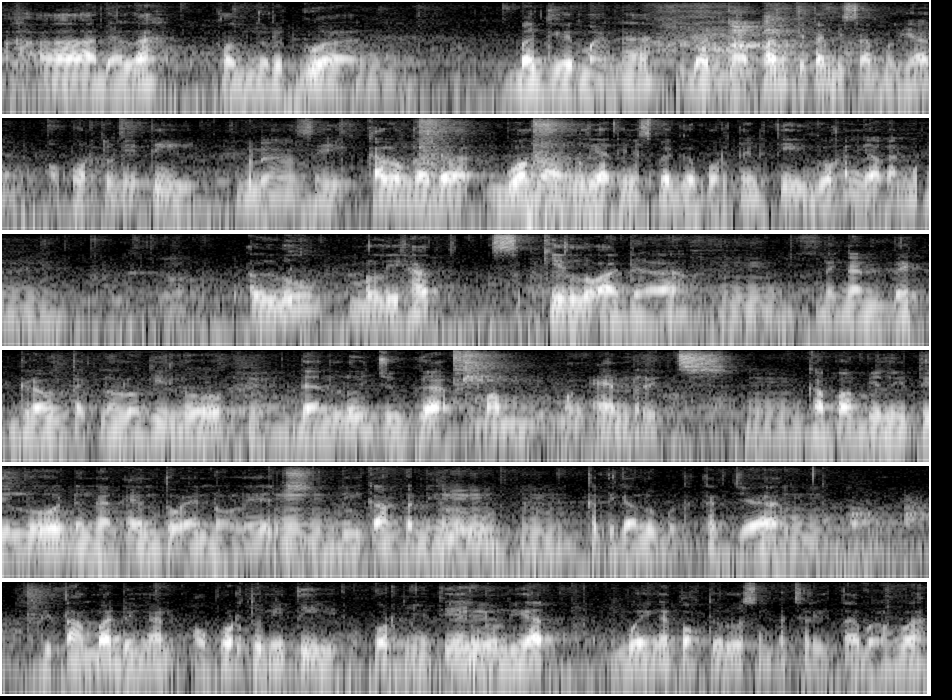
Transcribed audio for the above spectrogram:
uh, adalah kalau menurut gua Hmm. bagaimana dan kapan kita bisa melihat opportunity. Benar. Kalau nggak ada, gua nggak ngelihat ini sebagai opportunity, gua kan nggak akan. Lu melihat skill lu ada dengan background teknologi lu dan lu juga mengenrich capability lu dengan end to end knowledge di company lu ketika lu bekerja ditambah dengan opportunity. Opportunity yang lu lihat, gue ingat waktu lu sempat cerita bahwa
